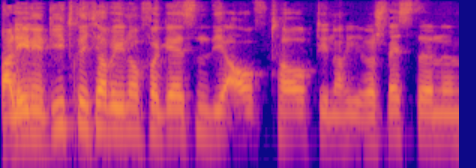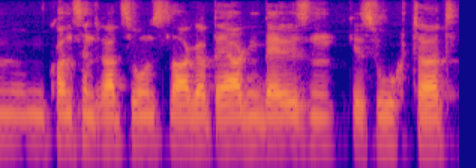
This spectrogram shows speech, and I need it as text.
Marlene Dietrich habe ich noch vergessen, die auftaucht, die nach ihrer Schwester im Konzentrationslager Bergen-Belsen gesucht hat.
